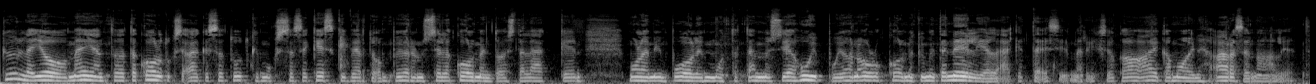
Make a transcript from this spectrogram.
Kyllä joo. Meidän tuota, koulutuksen aikaisessa tutkimuksessa se keskiverto on pyörinyt siellä 13 lääkkeen molemmin puolin, mutta tämmöisiä huippuja on ollut 34 lääkettä esimerkiksi, joka on aikamoinen arsenaali. Että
